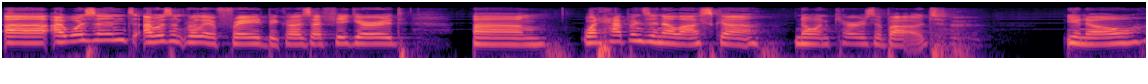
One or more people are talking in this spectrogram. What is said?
uh, I wasn't I wasn't really afraid because I figured um, what happens in Alaska no one cares about. You know,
